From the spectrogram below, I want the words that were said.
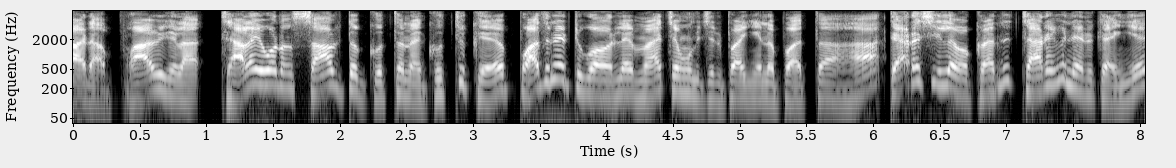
ஆடா பாவிகளா தலைவனும் சால்ட்டு குத்தன குத்துக்கு பதினெட்டு ஓவர்ல மேட்ச முடிச்சிருப்பாங்கன்னு பார்த்தா கடைசியில உட்காந்து தலைவன் இருக்காங்க.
